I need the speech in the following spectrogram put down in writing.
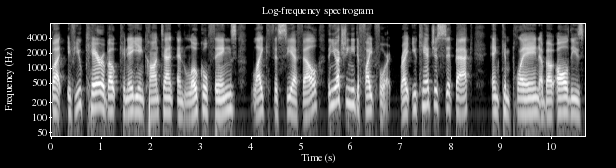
But if you care about Canadian content and local things like the CFL, then you actually need to fight for it, right? You can't just sit back and complain about all these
